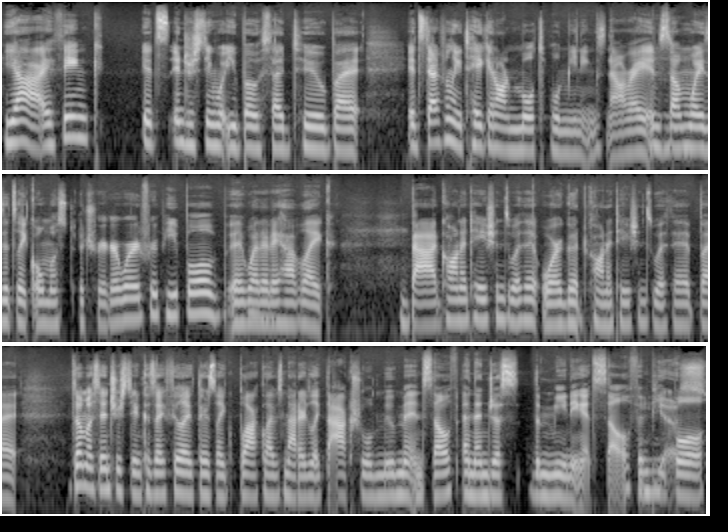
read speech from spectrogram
Yeah, I think it's interesting what you both said too, but it's definitely taken on multiple meanings now, right? In some ways, it's like almost a trigger word for people, eh, whether they have like bad connotations with it or good connotations with it. But it's almost interesting because I feel like there's like Black Lives Matter, like the actual movement itself, and then just the meaning itself. And people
